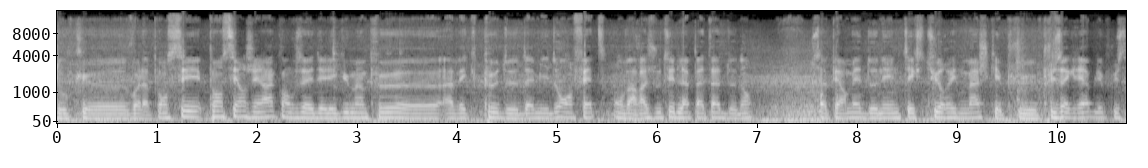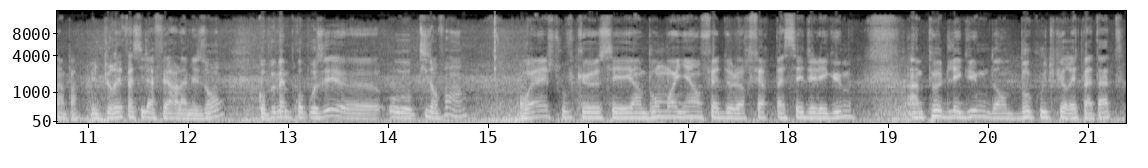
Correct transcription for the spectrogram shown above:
Donc, euh, voilà, pensez, pensez en général quand vous avez des légumes un peu euh, avec peu d'amidon, en fait, on va rajouter de la patate dedans. Ça permet de donner une texture et une mâche qui est plus, plus agréable et plus sympa. Une purée facile à faire à la maison, qu'on peut même proposer euh, aux petits enfants. Hein. Ouais, je trouve que c'est un bon moyen en fait de leur faire passer des légumes, un peu de légumes dans beaucoup de purée de patates.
